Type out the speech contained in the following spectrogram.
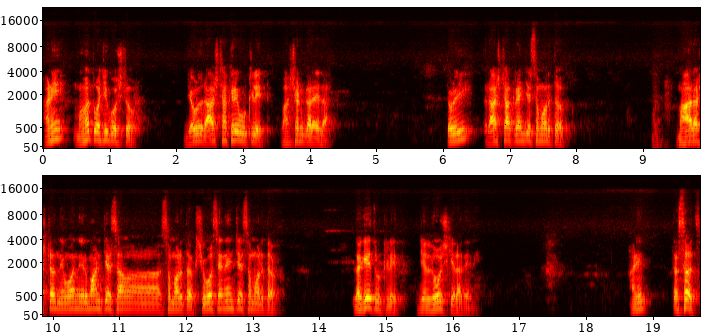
आणि महत्त्वाची गोष्ट ज्यावेळी राज ठाकरे उठलेत भाषण करायला त्यावेळी राज ठाकरेंचे समर्थक महाराष्ट्र नवनिर्माणचे समर्थक शिवसेनेचे समर्थक लगेच उठलेत जल्लोष केला त्याने. आणि तसंच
